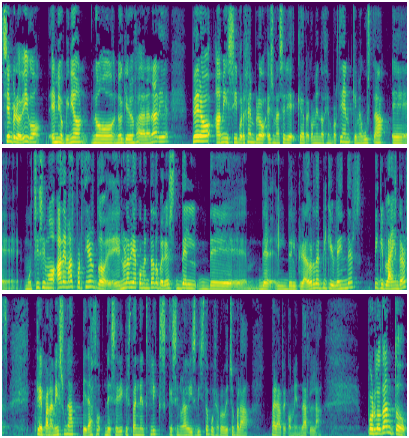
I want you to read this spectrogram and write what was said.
siempre lo digo, es mi opinión, no, no quiero enfadar a nadie. Pero a mí sí, por ejemplo, es una serie que recomiendo 100%, que me gusta eh, muchísimo. Además, por cierto, eh, no lo había comentado, pero es del, de, de, del creador de Peaky Blinders, Peaky Blinders, que para mí es una pedazo de serie que está en Netflix, que si no la habéis visto, pues aprovecho para, para recomendarla. Por lo tanto,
